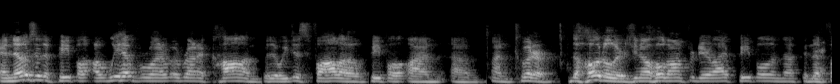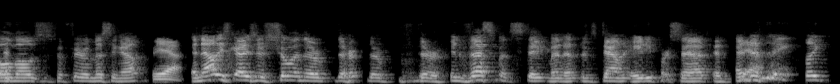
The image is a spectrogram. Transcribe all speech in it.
And those are the people uh, we have run, run, a column that we just follow people on um, on Twitter, the hodlers, you know, hold on for dear life people, and the and the FOMOs, the fear of missing out. Yeah. And now these guys are showing their their their their investment statement and it's down 80% and, and yeah. then they like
